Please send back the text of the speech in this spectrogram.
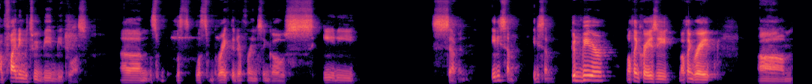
I'm fighting between B and B plus. Um, let's, let's let's break the difference and go 87. 87. 87. Good beer. Nothing crazy. Nothing great. Um,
